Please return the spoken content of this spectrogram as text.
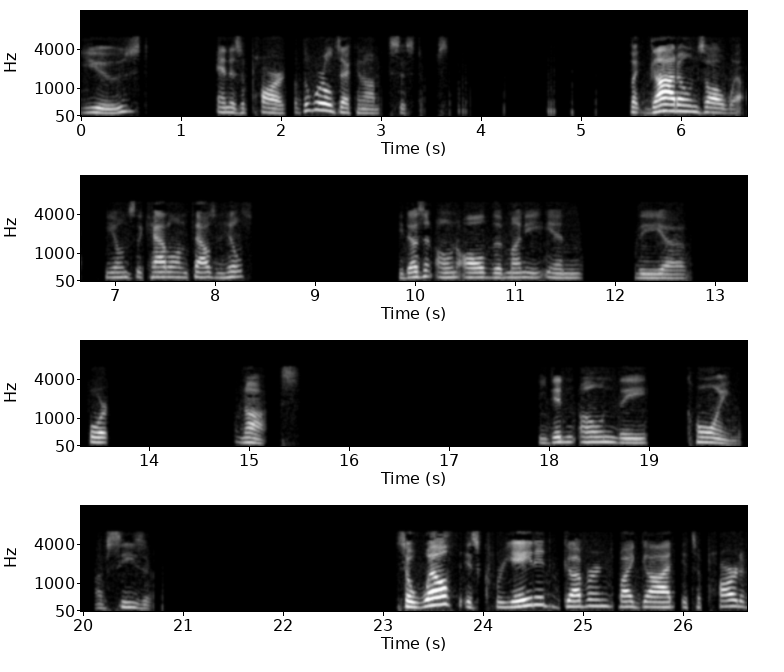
used and is a part of the world's economic systems. But God owns all wealth. He owns the cattle on a thousand hills. He doesn't own all the money in the uh, Fort Knox. He didn't own the coin of Caesar. So wealth is created, governed by God. It's a part of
